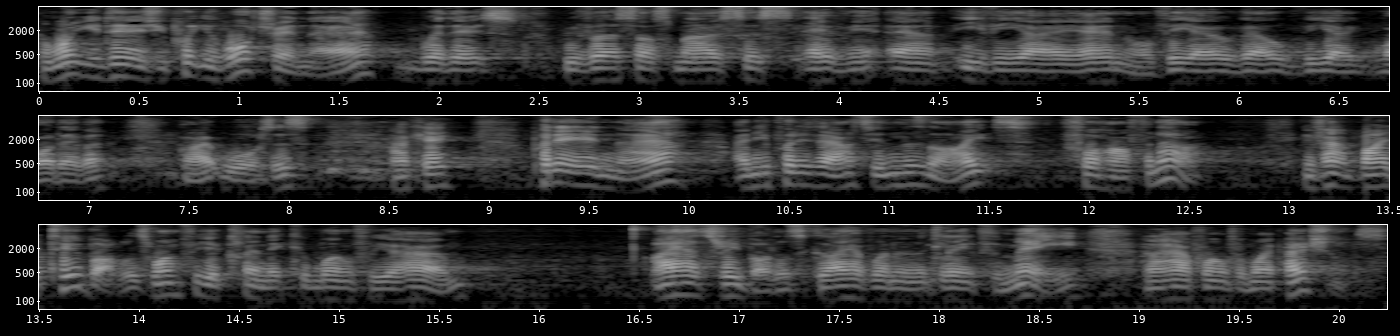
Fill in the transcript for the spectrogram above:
And what you do is you put your water in there, whether it's reverse osmosis, uh, EVAN, or VOL, VA, whatever, right, waters, okay? Put it in there, and you put it out in the light for half an hour. In fact, buy two bottles, one for your clinic and one for your home. I have three bottles because I have one in the clinic for me and I have one for my patients.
